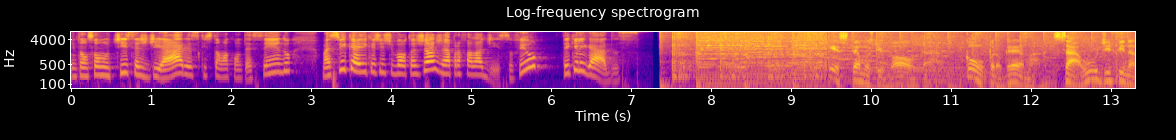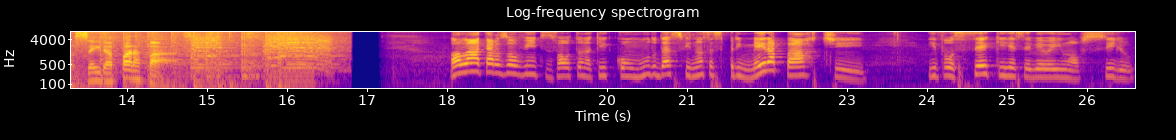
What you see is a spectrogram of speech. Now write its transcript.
Então são notícias diárias que estão acontecendo, mas fica aí que a gente volta já já para falar disso, viu? Fiquem ligados. Estamos de volta com o programa Saúde Financeira para a Paz. Olá, caros ouvintes, voltando aqui com o mundo das finanças, primeira parte. E você que recebeu aí um auxílio,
